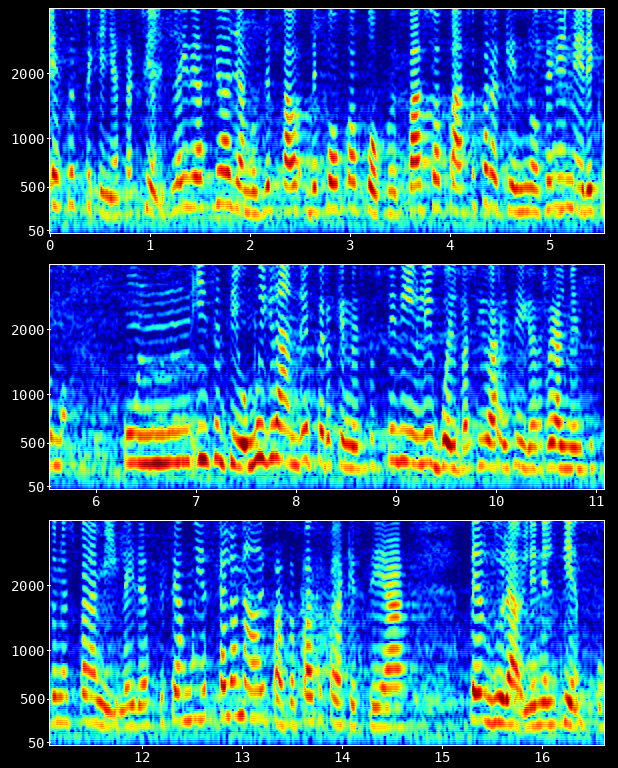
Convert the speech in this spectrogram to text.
estas pequeñas acciones. La idea es que vayamos de, de poco a poco, de paso a paso, para que no se genere como un incentivo muy grande, pero que no es sostenible y vuelvas y bajes y digas, realmente esto no es para mí. La idea es que sea muy escalonado y paso a paso para que sea perdurable en el tiempo.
